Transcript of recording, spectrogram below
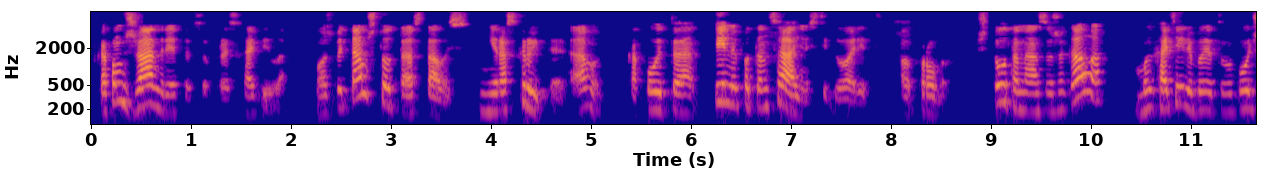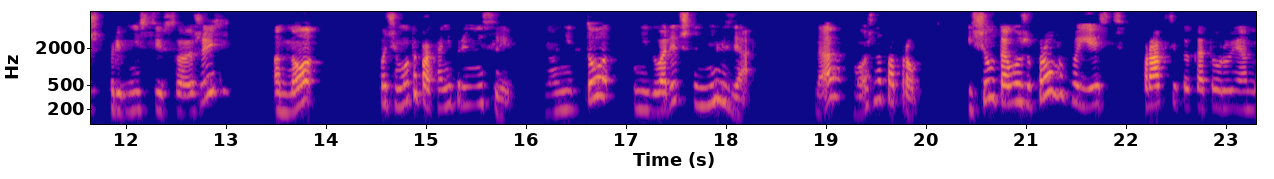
в каком жанре это все происходило. Может быть, там что-то осталось не раскрытое, да, вот какой-то теме потенциальности, говорит э, Пробов. Что-то нас зажигало, мы хотели бы этого больше привнести в свою жизнь, но почему-то пока не принесли. Но никто не говорит, что нельзя. Да, можно попробовать. Еще у того же Пробова есть практика, которую я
